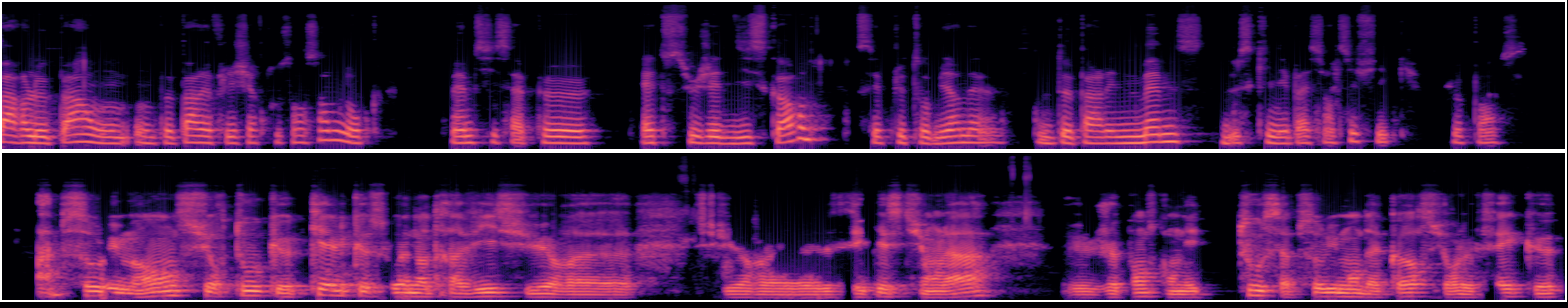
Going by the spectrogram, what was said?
parle pas, on ne peut pas réfléchir tous ensemble. Donc, même si ça peut être sujet de discorde, c'est plutôt bien de, de parler même de ce qui n'est pas scientifique je pense. Absolument, surtout que quel que soit notre avis sur, euh, euh, ces questions-là, euh, je pense qu'on est tous absolument d'accord sur le fait que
